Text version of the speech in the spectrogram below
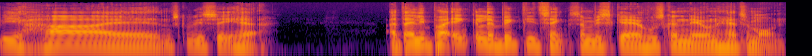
vi har, øh, nu skal vi lige se her. Og der er lige et par enkelte vigtige ting, som vi skal huske at nævne her til morgen.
